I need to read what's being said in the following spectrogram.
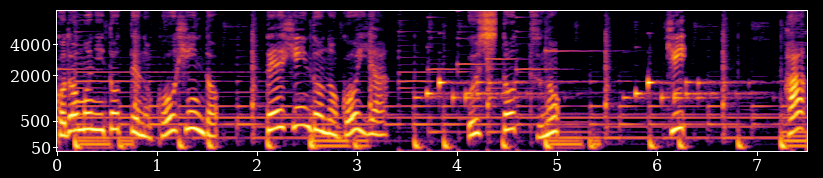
子どもにとっての高頻度低頻度の語彙や牛と角木葉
